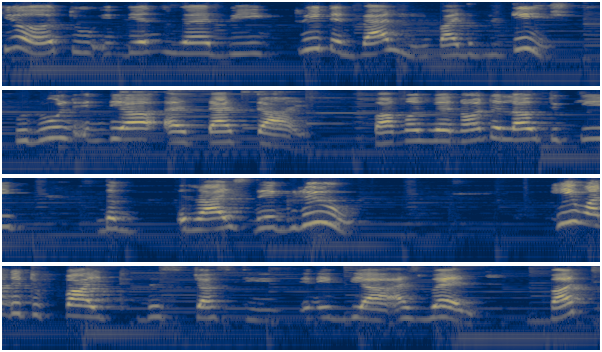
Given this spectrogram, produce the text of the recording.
here two Indians were being treated badly by the British who ruled India at that time. Farmers were not allowed to keep the rice they grew. He wanted to fight this justice in India as well, but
